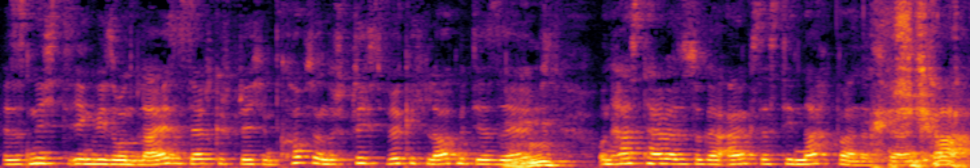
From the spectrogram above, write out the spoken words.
Es ist nicht irgendwie so ein leises Selbstgespräch im Kopf, sondern du sprichst wirklich laut mit dir selbst mhm. und hast teilweise sogar Angst, dass die Nachbarn das hören. Ja,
